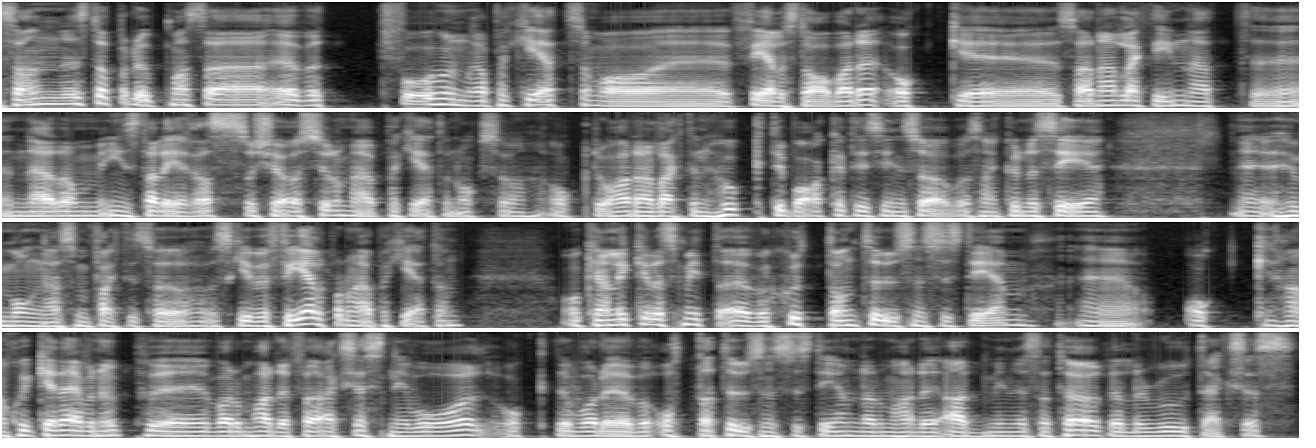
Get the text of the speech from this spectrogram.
så han stoppade upp massa över 200 paket som var eh, felstavade och eh, så hade han lagt in att eh, när de installeras så körs ju de här paketen också och då hade han lagt en hook tillbaka till sin server så han kunde se hur många som faktiskt har skrivit fel på de här paketen. Och han lyckades smitta över 17 000 system och han skickade även upp vad de hade för accessnivåer och det var det över 8 000 system där de hade administratör eller root access.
